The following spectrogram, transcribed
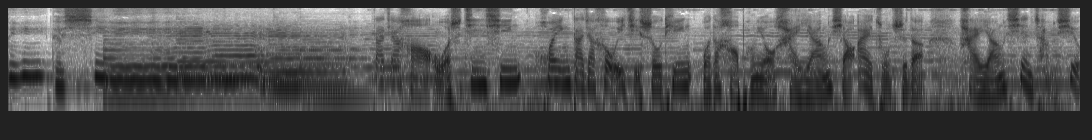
你的心。大家好，我是金星，欢迎大家和我一起收听我的好朋友海洋小爱主持的《海洋现场秀》。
